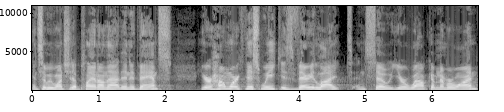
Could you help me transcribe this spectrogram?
and so we want you to plan on that in advance. Your homework this week is very light, and so you're welcome, number one.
